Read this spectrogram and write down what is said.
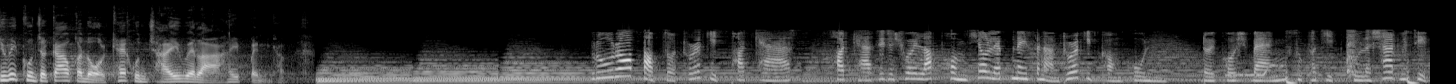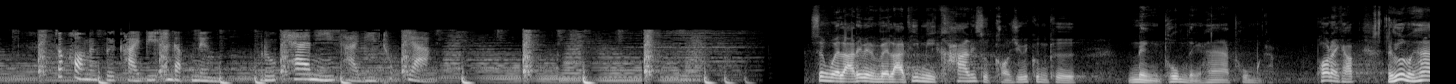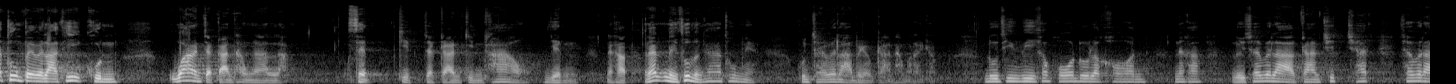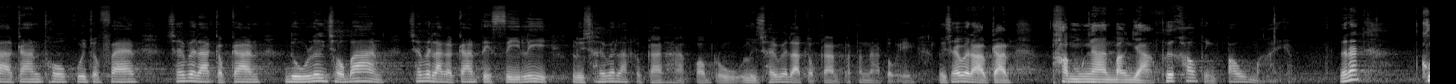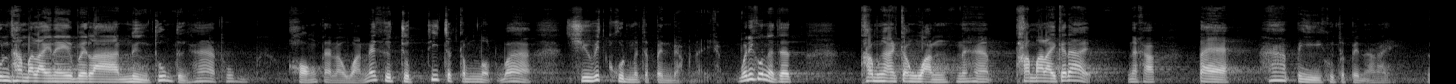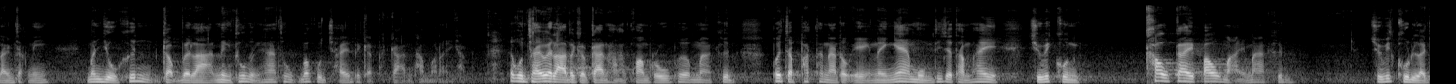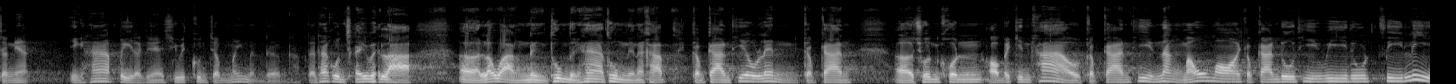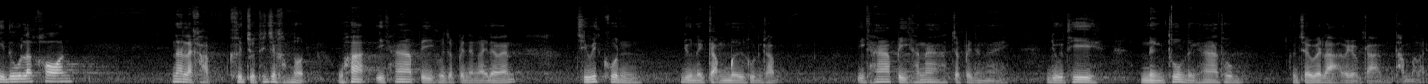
ชีวิตคุณจะก้าวกระโดด แค่คุณใช้เวลาให้เป็นครับ รู้รอบตอบโจทย์ธุรกิจพอดแคสต์พอดแคสต์ที่จะช่วยรับพมเที่ยวเล็บในสนามธุรกิจของคุณ โดยโคชแบงค์สุภกิจคุลชาติวิจิตรเจ้าของหนังสือขายดีอันดับหนึ่งรู้แค่นี้ขายดีทุกอย่าง ซึ่งเวลาที่เป็นเวลาที่มีค่าที่สุดของชีวิตคุณคือ1นึ่ทุ่มถึงห้าทุ่มครับ เพราะอะไรครับหนึ่งทุ่มถึงห้าทุ่มเป็นเวลาที่คุณว่างจากการทำงานหลัก เสร็จกิจจากการกินข้าวเย็นนะครับดังนั้นหนึ่งทุ่มถึงห้าทุ่มเนี่ยคุณใช้เวลาไปกับการทำอะไรครับ ดูทีวีครับโพสดูละครนะครับหรือใช้เวลาการชิดแชทใช้เวลาการโทรคุยกับแฟน ใช้เวลากับการดูเรื่องชาวบ้าน ใช้เวลากับการติดซีรีส์หรือใช้เวลากับการหาความรู้ หรือใช้เวลากับการพัฒนาตัวเอง หรือใช้เวลากับการทำงานบางอย่างเพื่อเข้าถึงเป้าหมายครับดังนั้น คุณทำอะไรในเวลาหนึ่งทุ่มถึงห้าทุ่มของแต่ละวันนั่นคือจุดที่จะกำหนดว่าชีวิตคุณมันจะเป็นแบบไหนครับ วันนี้คุณอาจจะทำงานกลางวันนะฮะทำอะไรก็ได้นะครับ แต่ 5 ปีคุณจะเป็นอะไร หลังจากนี้มันอยู่ขึ้นกับเวลา1นึ่ทุ่มถึงห้าทุ่มว่าคุณใช้ไปกับการทำอะไรครับ ถ้าคุณใช้เวลาไปกับการหาความรู้เพิ่มมากขึ้น เพื่อจะพัฒนาตัวเองในแง่มุมที่จะทำให้ชีวิตคุณเข้าใกล้เป้าหมายมากขึ้น ชีวิตคุณหลังจากนี้ อีก 5 ปีหลังจากนี้ชีวิตคุณจะไม่เหมือนเดิมครับ แต่ถ้าคุณใช้เวลาระหว่าง1นึ่ทุ่มถึงห้าทุ่มเนี่ยนะครับ กับการเที่ยวเล่นกับการชวนคนออกไปกินข้าว กับการที่นั่งเมาส์มอย กับการดูทีวี ดูซีรีส์ดูละคร นั่นแหละครับ คือจุดที่จะกำหนดว่าอีก 5 ปีคุณจะเป็นยังไงดังนั้น ชีวิตคุณอยู่ในกำมือคุณครับ อีก 5 ปีข้างหน้าจะเป็นยังไง อยู่ที่1ทุ่มถึง5ทุ่มคุณใช้เวลาไปกับการทำอะไร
